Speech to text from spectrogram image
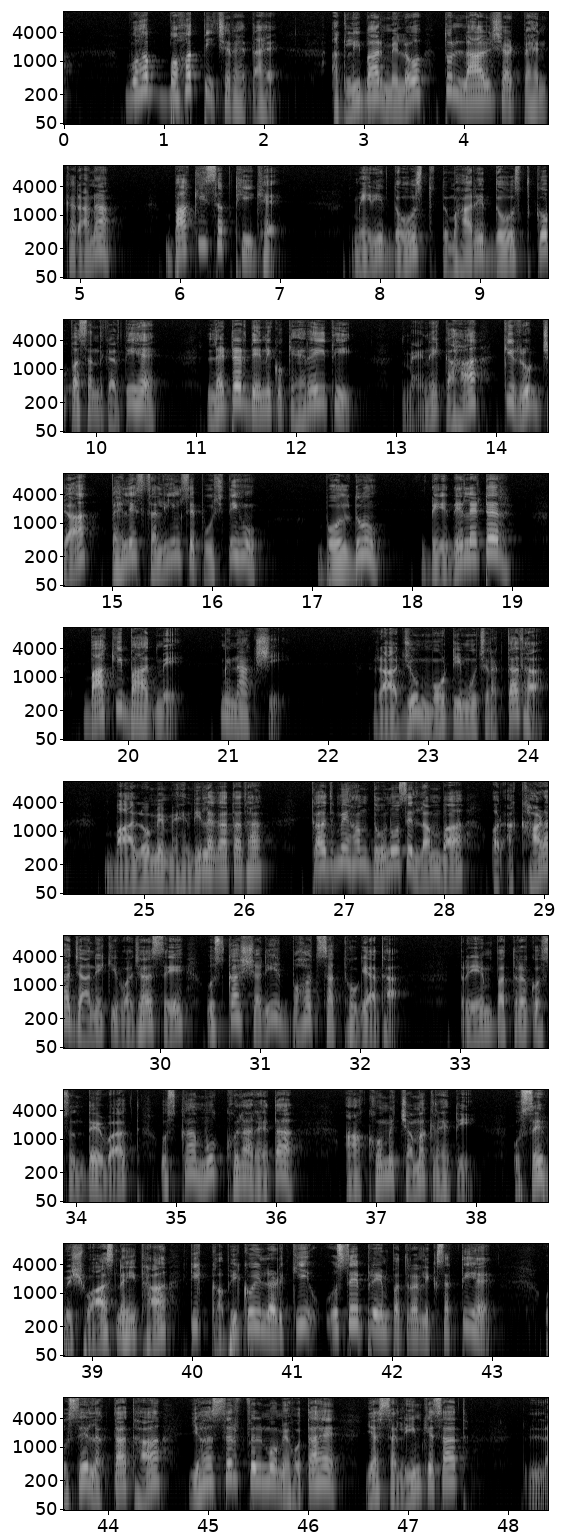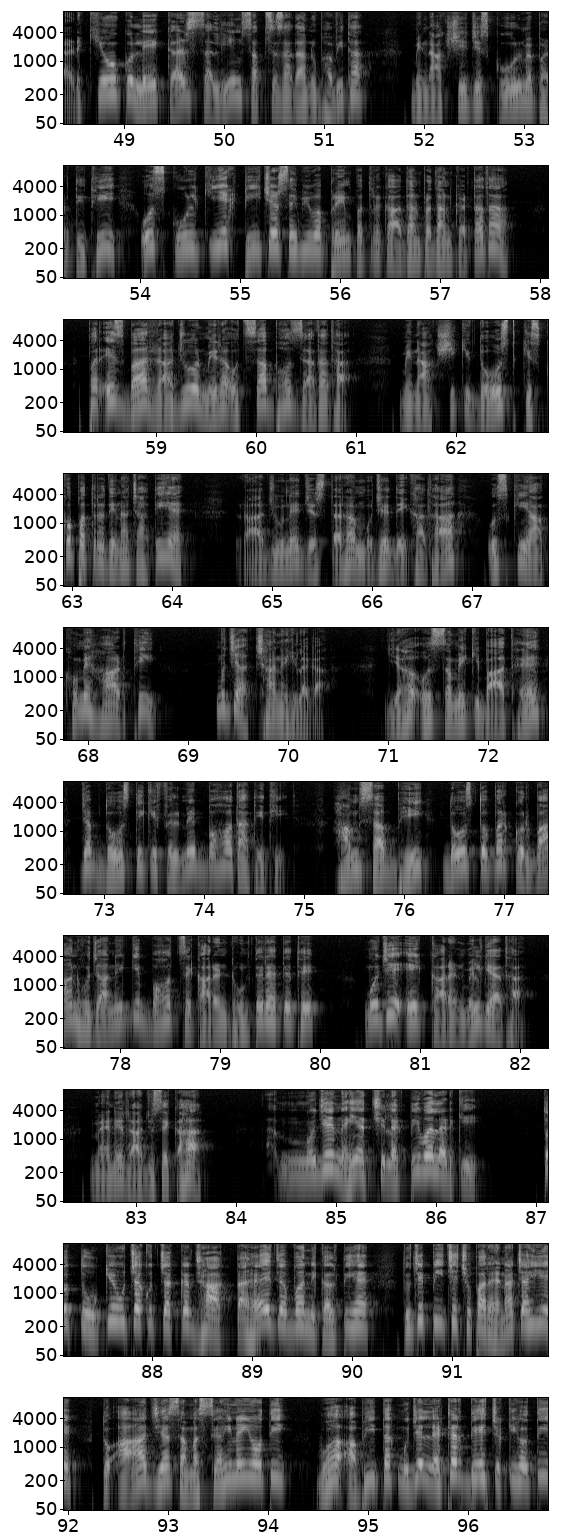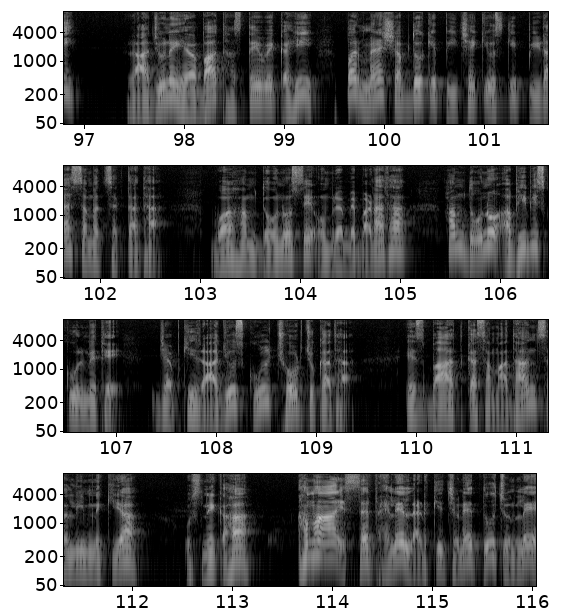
वह बहुत पीछे रहता है। अगली बार मिलो तो लाल शर्ट पहनकर आना। बाकी सब ठीक है। मेरी दोस्त तुम्हारे दोस्त को पसंद करती है। लेटर देने को कह रही थी। मैंने कहा कि रुक जा, पहले सलीम से पूछती हूँ। बोल दूँ? दे दे लेटर। बाकी बाद में मीनाक्षी। राजू मोटी मूछ रखता था, बालों में मेहंदी लगाता था, कद में हम दोनों से लंबा और अखाड़ा जाने की वजह से उसका शरीर बहुत सख्त हो गया था। प्रेम पत्र को सुनते वक्त उसका मुँह खुला रहता, आँखों में चमक रहती। उसे विश्वास नहीं था कि कभी कोई लड़की उसे प्रेम पत्र लिख सकती है। उसे लगता था यह सिर्फ़ फ़िल्मों में होता है या सलीम के साथ। लड़कियों को लेकर सलीम सबसे ज़्यादा अनुभवी था। मीनाक्षी जिस स्कूल में पढ़ती थी, उस स्कूल की एक टीचर से भी वह प्रेम पत्र का आदान प्रदान करता था। पर इस बार राजू और मेरा उत्साह बहुत ज़्यादा था। मीनाक्षी की दोस्त किसको पत्र देना चाहती है? राजू ने जिस तरह मुझे देखा था, उसकी आँखों में हार थी। मुझे अच्छा नहीं लगा। यह उस समय की बात है जब दोस्ती की फ़िल्में बहुत आती थी। हम सब भी दोस्तों पर कुर्बान हो जाने के बहुत से कारण ढूंढते रहते थे। मुझे एक कारण मिल गया था। मैंने राजू से कहा, मुझे नहीं अच्छी लगती वह लड़की। तो तू क्यों ऊँचा कुछ चक्कर झांकता है जब वह निकलती है? तुझे पीछे छुपा रहना चाहिए। तो आज यह समस्या ही नहीं होती। वह अभी तक मुझे लेटर दे चुकी होती। राजू ने यह बात हँसते हुए कही, पर मैं शब्दों के पीछे की उसकी पीड़ा समझ सकता था। वह हम दोनों से उम्र में बड़ा था हम दोनों अभी भी स्कूल में थे, जबकि राजू स्कूल छोड़ चुका था। इस बात का समाधान सलीम ने किया। उसने कहा हम इससे पहले लड़की चुने, तू चुन ले।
